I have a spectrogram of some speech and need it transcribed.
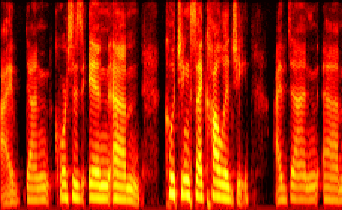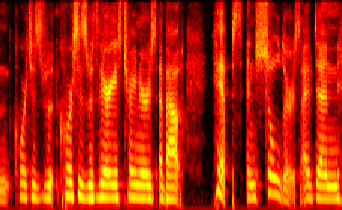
I've done courses in um, coaching psychology. I've done um, courses, courses with various trainers about hips and shoulders. I've done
